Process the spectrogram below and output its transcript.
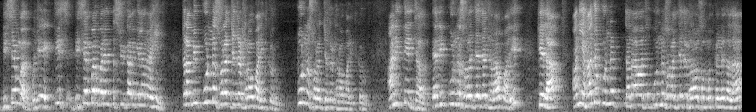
डिसेंबर म्हणजे एकतीस डिसेंबर पर्यंत स्वीकार केला नाही तर आम्ही पूर्ण स्वराज्याचा ठराव पारित करू. पूर्ण स्वराज्याचा ठराव पारित करू. आणि तेच झालं. त्यांनी पूर्ण स्वराज्याचा ठराव पारित केला. आणि हा जो पूर्ण ठरावाचा पूर्ण स्वराज्याचा ठराव संमत करण्यात आला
